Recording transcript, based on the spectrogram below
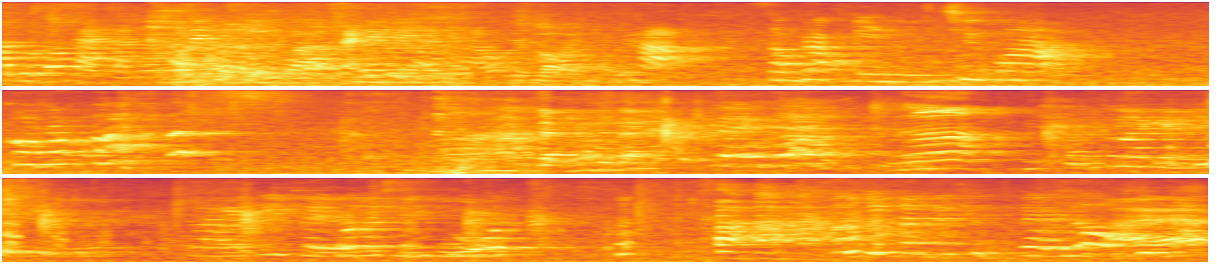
้าคุณต้องการการไม่ดีกว่าแต่ไม่เป็น แล้วค่ะสำหรับเมนูที่ชื่อว่าโคราชแต่ไม่เป็นไร เลยว่า เงอะ สปาเกตตี้สปาเกตตี้เฟเวอร์ซีฟู้ดเมื่อกี้มันจะถึงเบลโล่ที่แบบ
